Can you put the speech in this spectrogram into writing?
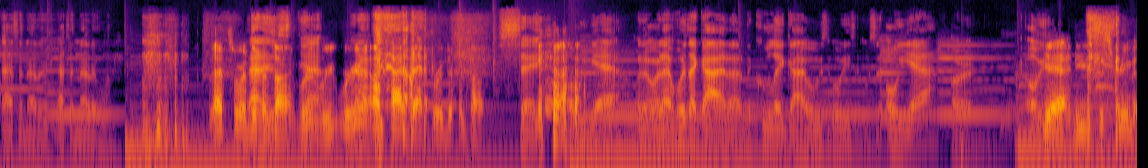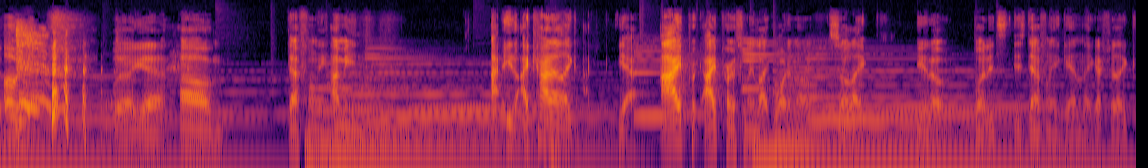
that's another that's another one. that's for a that different is, time. We're yeah. we're, we're gonna unpack that for a different time. Say, oh yeah, or that who's that guy, uh, the Kool Aid guy? What was what was, what was it? Oh yeah, or oh yeah, yeah he used to scream it. oh yeah. well, yeah, um, definitely. I mean, I you know I kind of like, yeah, I I personally like watermelon, so like, you know, but it's it's definitely again like I feel like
